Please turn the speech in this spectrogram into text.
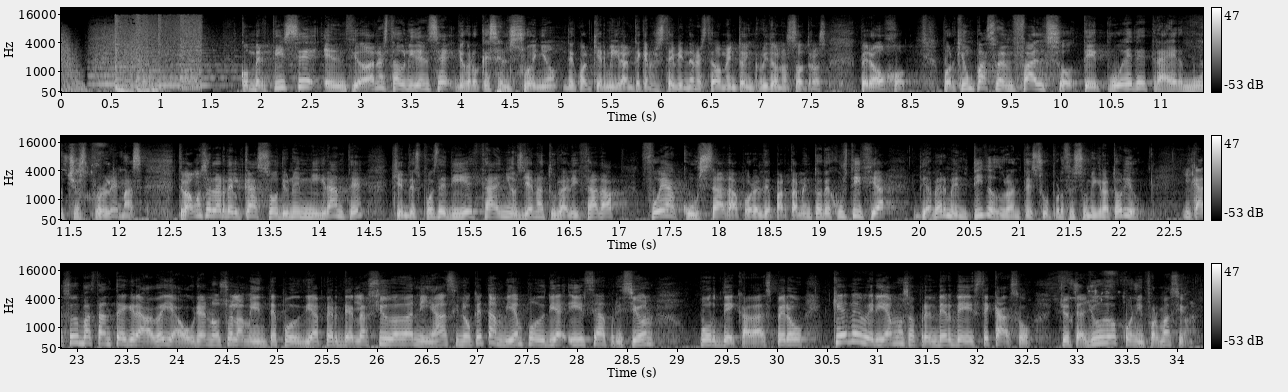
Convertirse en ciudadano estadounidense yo creo que es el sueño de cualquier migrante que nos esté viendo en este momento, incluido nosotros. Pero ojo, porque un paso en falso te puede traer muchos problemas. Te vamos a hablar del caso de una inmigrante quien después de 10 años ya naturalizada fue acusada por el Departamento de Justicia de haber mentido durante su proceso migratorio. El caso es bastante grave y ahora no solamente podría perder la ciudadanía, sino que también podría irse a prisión por décadas. Pero, ¿qué deberíamos aprender de este caso? Yo te ayudo con información.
